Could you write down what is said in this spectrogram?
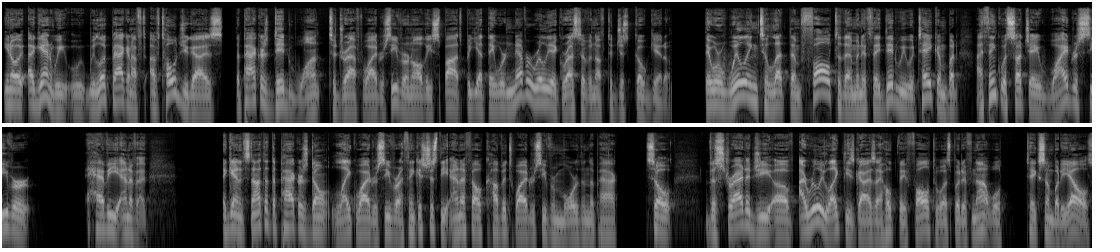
you know, again, we we look back and I've I've told you guys the Packers did want to draft wide receiver in all these spots, but yet they were never really aggressive enough to just go get them. They were willing to let them fall to them, and if they did, we would take them. But I think with such a wide receiver heavy NFL, again, it's not that the Packers don't like wide receiver. I think it's just the NFL covets wide receiver more than the Pack. So the strategy of I really like these guys. I hope they fall to us, but if not, we'll take somebody else.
